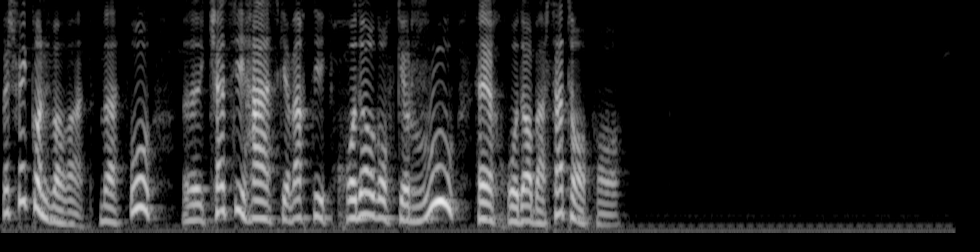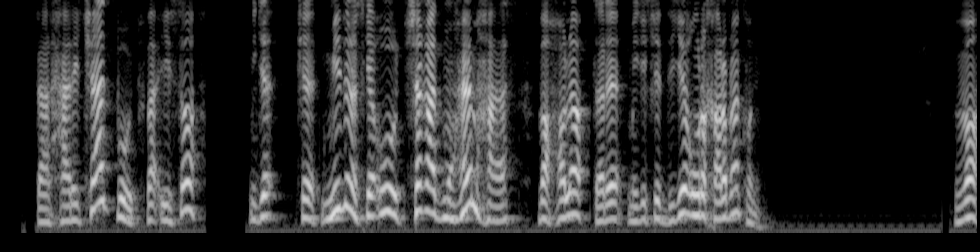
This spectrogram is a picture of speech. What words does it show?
بهش فکر کنید واقعا. و او کسی هست که وقتی خدا گفت که روح خدا بر سطح آبها در حرکت بود و عیسی میگه که می‌دونست که او چقدر مهم هست و حالا داره میگه که دیگه او رو خراب نکنید. و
